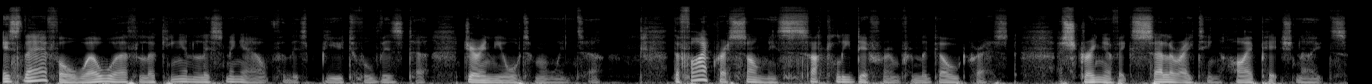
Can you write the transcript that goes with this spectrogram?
It's therefore well worth looking and listening out for this beautiful visitor during the autumn and winter. The firecrest song is subtly different from the goldcrest, a string of accelerating high pitched notes,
